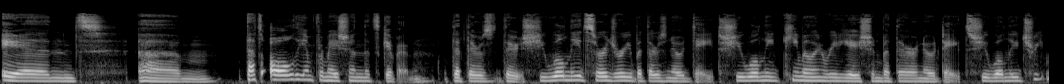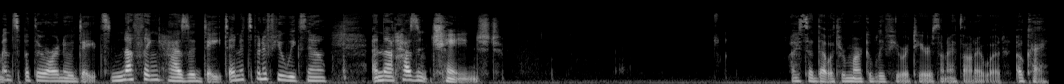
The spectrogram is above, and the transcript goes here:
And um, that's all the information that's given. That there's there she will need surgery, but there's no date. She will need chemo and radiation, but there are no dates. She will need treatments, but there are no dates. Nothing has a date, and it's been a few weeks now, and that hasn't changed. I said that with remarkably fewer tears than I thought I would. Okay.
